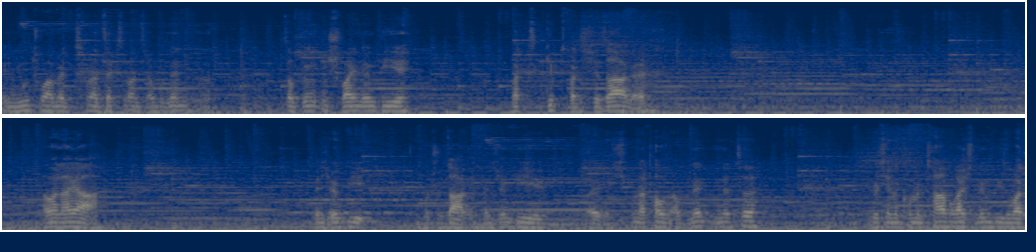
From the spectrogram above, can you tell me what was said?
Bin YouTuber mit 196 Abonnenten. Als ob irgendein Schwein irgendwie was gibt, was ich hier sage. Aber naja, wenn ich irgendwie, wollte schon sagen, wenn ich irgendwie, ich 100.000 Abonnenten hätte, würde ich in den Kommentarbereichen irgendwie so was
